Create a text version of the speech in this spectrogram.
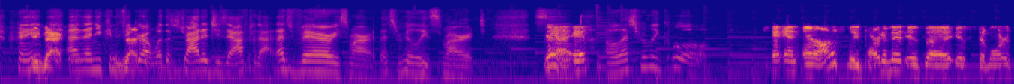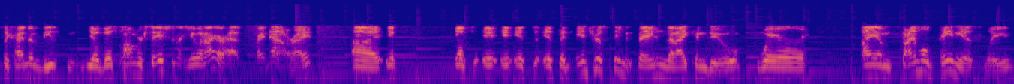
right? Exactly. And then you can exactly. figure out what the strategies after that. That's very smart. That's really smart. So, yeah. And, oh, that's really cool. And, and honestly, part of it is uh, is similar to kind of these, you know, this conversation that you and I are having right now, right? Uh, it's it's it, it's it's an interesting thing that I can do where I am simultaneously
